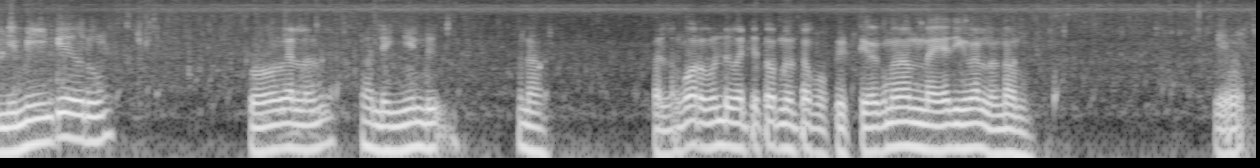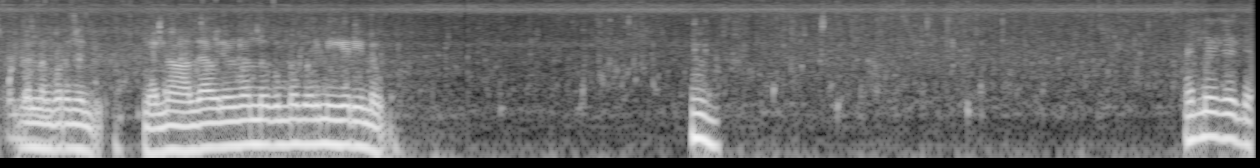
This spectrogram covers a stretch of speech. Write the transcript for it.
ഇനി മീൻ കയറും ഇപ്പോൾ വെള്ളം കലങ്ങിയുണ്ട് അല്ലോ വെള്ളം കുറവുണ്ട്. മറ്റേ തുറന്നിട്ടപ്പോൾ കെട്ടി വെക്കുമ്പോൾ നന്നായി അധികം വെള്ളം ഉണ്ടാവും. വെള്ളം കുറഞ്ഞുണ്ട് ഞാൻ നാളെ രാവിലെ വന്ന് നോക്കുമ്പോൾ എന്തായാലും മീൻ കറി ഉണ്ടാവും ഉം. അല്ല ഇല്ല ഇല്ല.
